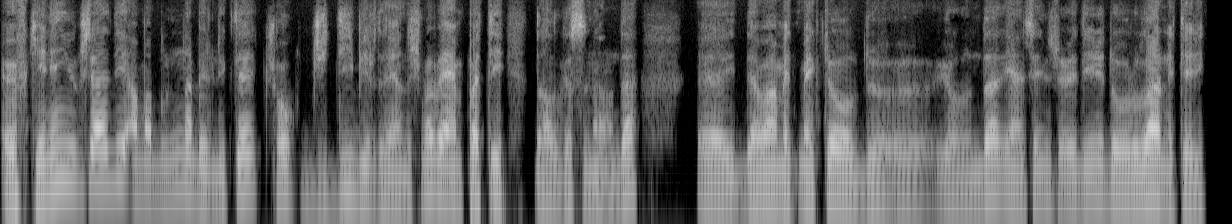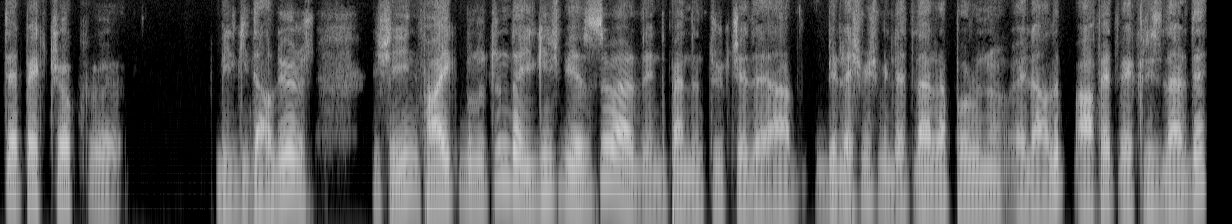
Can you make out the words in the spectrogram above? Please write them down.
öfkenin yükseldiği ama bununla birlikte çok ciddi bir dayanışma ve empati Evet, dalgasının da e, devam etmekte olduğu e, yolunda. Yani senin söylediğini doğrular nitelikte pek çok e, bilgi de alıyoruz. Şeyin Faik Bulut'un da ilginç bir yazısı vardı Independent Türkçe'de Birleşmiş Milletler raporunu ele alıp afet ve krizlerde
